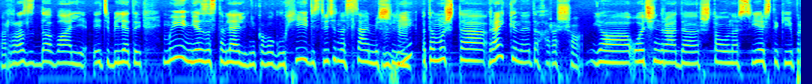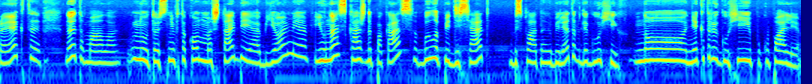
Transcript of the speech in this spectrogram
раздавали эти билеты. Мы не заставляли никого глухие, действительно сами шли, Мгм. потому что Райкина — это хорошо. Я очень рада, что у нас есть такие проекты, но это мало. Ну, то есть не в таком масштабе и объеме. И у нас каждый показ было 50 бесплатных билетов для глухих. Но некоторые глухие покупали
